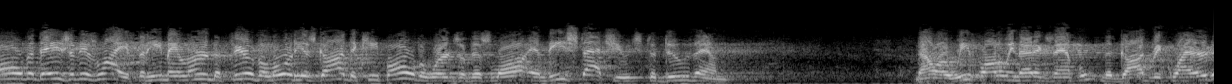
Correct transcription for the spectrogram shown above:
all the days of his life, that he may learn to fear the Lord his God, to keep all the words of this law and these statutes to do them. Now, are we following that example that God required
